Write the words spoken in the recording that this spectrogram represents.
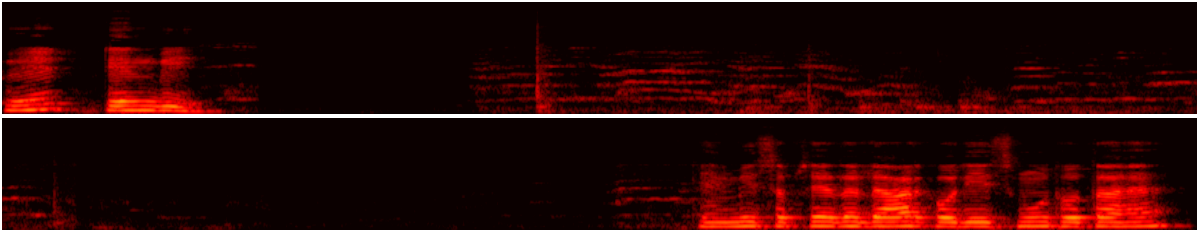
फिर टेन बी टेन बी सबसे ज़्यादा डार्क और ये स्मूथ होता है।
